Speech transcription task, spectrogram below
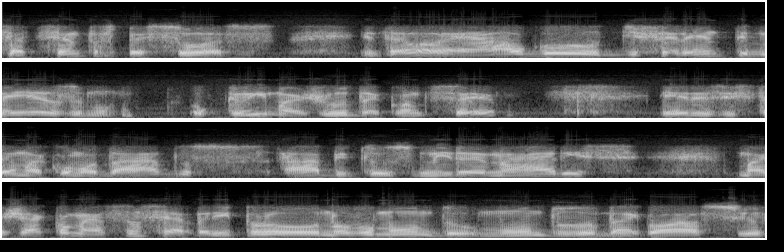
700 pessoas. Então é algo diferente mesmo. O clima ajuda a acontecer eles estão acomodados, hábitos milenares, mas já começam a se abrir para o novo mundo, o mundo do negócio,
